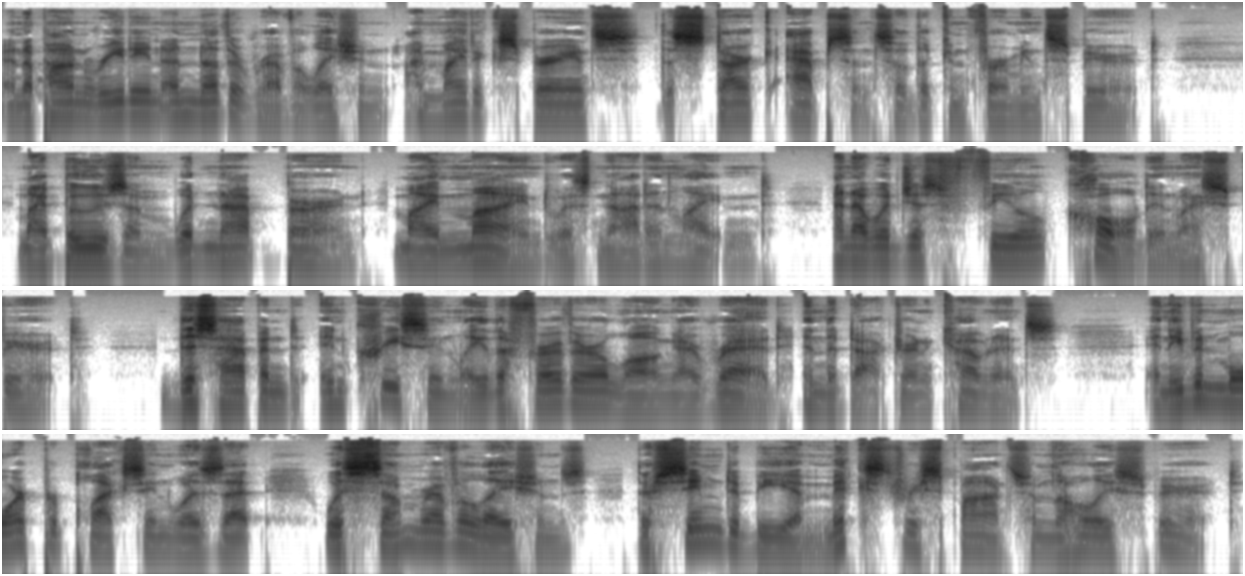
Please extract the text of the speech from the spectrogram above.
and upon reading another revelation, I might experience the stark absence of the confirming spirit. My bosom would not burn, my mind was not enlightened, and I would just feel cold in my spirit. This happened increasingly the further along I read in the Doctrine and Covenants, and even more perplexing was that with some revelations there seemed to be a mixed response from the Holy Spirit.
